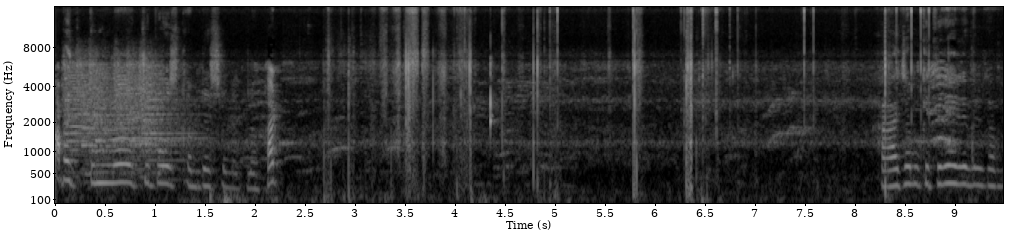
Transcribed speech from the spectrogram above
अबे तुम लोग चुप हो इस कमरे से निकलो हट। आज हम कितने लेवल कम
